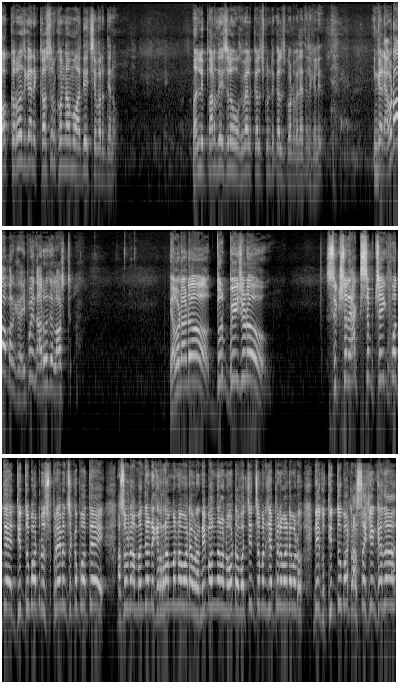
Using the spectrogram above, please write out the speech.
ఒక్కరోజు కానీ కసురుకున్నామో అదే చివరి దినం. మళ్ళీ పరదేశంలో ఒకవేళ కలుసుకుంటే కలుసుకోవడం వెళ్ళే తెలియలేదు ఇంకా ఎవడో మనకి అయిపోయింది ఆ రోజే లాస్ట్. ఎవడాడో? దుర్బీజుడు శిక్షను యాక్సెప్ట్ చేయకపోతే దిద్దుబాటును ప్రేమించకపోతే అసలు నా మందిరానికి రమ్మన్నవాడెవడు? నిబంధన నోట వచ్చించమని చెప్పిన వాడెవడు నీకు దిద్దుబాటు అసహ్యం కదా?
